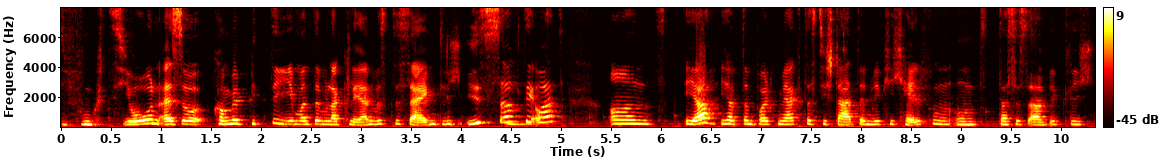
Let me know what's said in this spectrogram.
die Funktion, also kann mir bitte jemand einmal erklären, was das eigentlich ist auf die Art. Und ja, ich habe dann bald gemerkt, dass die Statuen wirklich helfen und dass es auch wirklich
